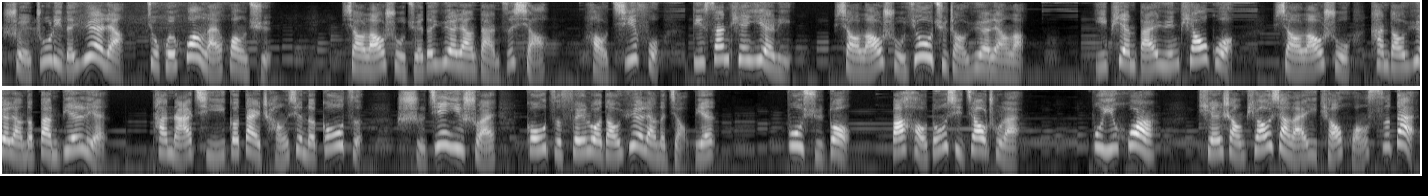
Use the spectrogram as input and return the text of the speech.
水珠里的月亮就会晃来晃去。小老鼠觉得月亮胆子小，好欺负。第三天夜里。小老鼠又去找月亮了，一片白云飘过，小老鼠看到月亮的半边脸，它拿起一个带长线的钩子，使劲一甩，钩子飞落到月亮的脚边。不许动，把好东西交出来。不一会儿，天上飘下来一条黄丝带，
